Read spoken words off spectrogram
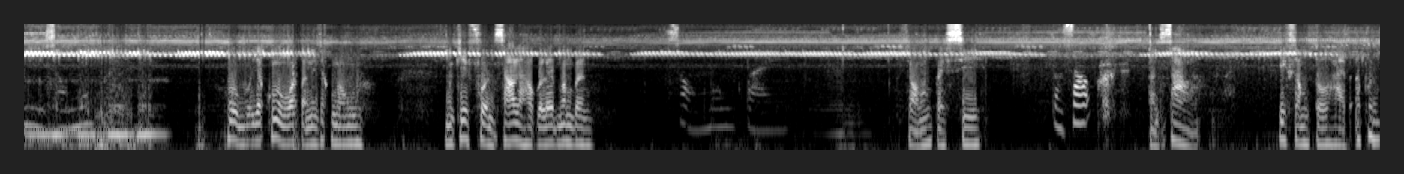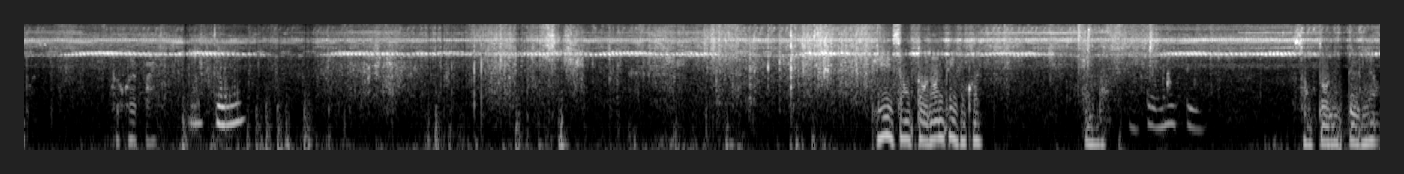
นี้สองมุกโอ้โหอยากรู้ว่าตอนนี้จักโมงเนอะเมื่อกี้ฝนเศร้าแล้วเขาก็เลยมาเบิ่งสองโมงไปสองโมงไปสี่ตอนเช้าตอนเศร้าอะอีกสองตัวหายไปเออพุ่นพุ่นค่อยๆไปนี่ตื้อ พี่สองตัวนั้นพี่ทุกคน เห็นปะตัวนี้ตื้อสองตัวนี้ตื่นแล้ว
